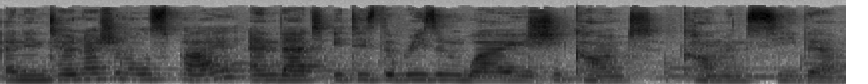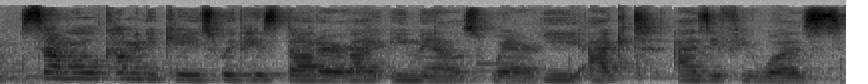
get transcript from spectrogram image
an international spy and that it is the reason why she can't come and see them. Samuel communicates with his daughter by emails where he acts as if he was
